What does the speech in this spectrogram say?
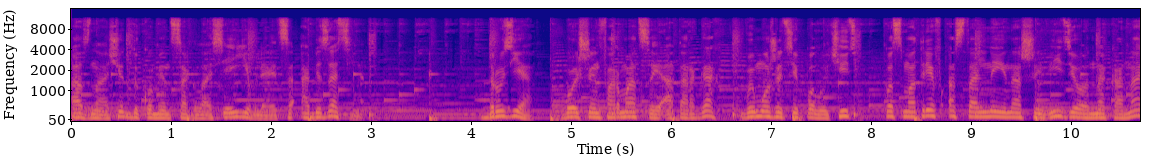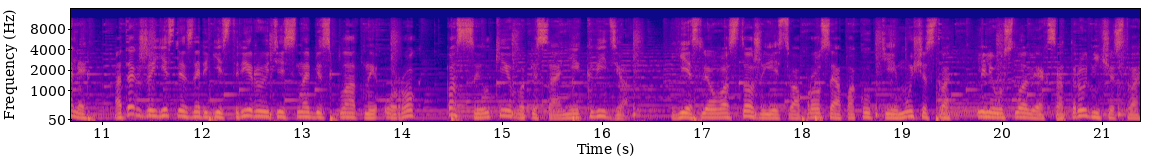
а значит документ согласия является обязательным. Друзья, больше информации о торгах вы можете получить, посмотрев остальные наши видео на канале, а также если зарегистрируетесь на бесплатный урок по ссылке в описании к видео. Если у вас тоже есть вопросы о покупке имущества или условиях сотрудничества,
